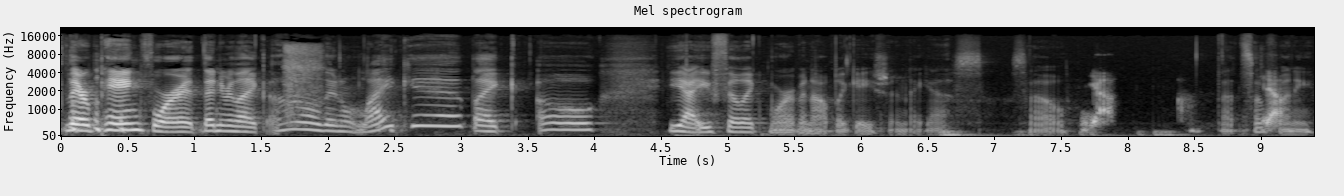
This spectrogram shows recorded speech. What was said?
they're paying for it. Then you're like, oh, they don't like it. Like, oh, yeah, you feel like more of an obligation, I guess. So yeah, that's so yeah. funny.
